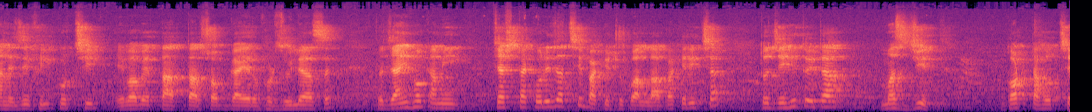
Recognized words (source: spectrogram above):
আনেজি ফিল করছি, এভাবে তার তার সব গায়ের উপর ঝুলে আছে। তো যাই হোক, আমি চেষ্টা করে যাচ্ছি, বাকিটুকু আল্লাহ পাকের ইচ্ছা। তো যেহেতু এটা মসজিদ, গড়টা হচ্ছে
